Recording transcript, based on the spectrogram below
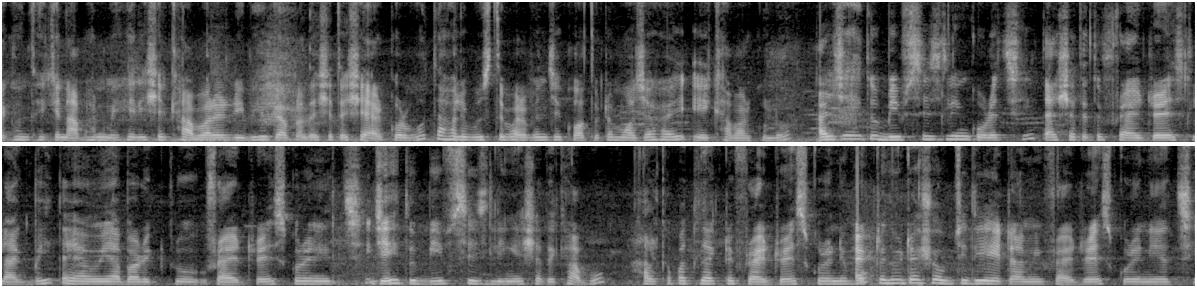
এখন থেকে নাভান মেহেরিসের খাবারের রিভিউটা আপনাদের সাথে শেয়ার করব, তাহলে বুঝতে পারবেন যে কতটা মজা হয় এই খাবারগুলো। আর যেহেতু বিফ সিজলিং করেছি, তার সাথে তো ফ্রাইড রাইস লাগবেই, তাই আমি আবার একটু ফ্রাইড রাইস করে নিচ্ছি। যেহেতু বিফ সিজলিং এর সাথে খাব, হালকা পাতলা একটা ফ্রাইড রাইস করে নেব। একটা দুইটা সবজি দিয়ে এটা আমি ফ্রাইড রাইস করে নিয়েছি।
